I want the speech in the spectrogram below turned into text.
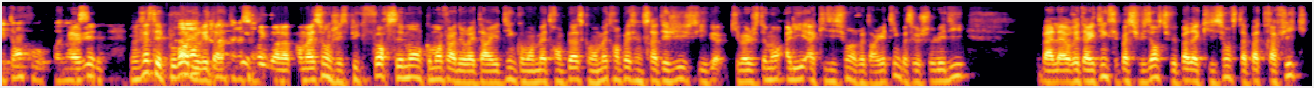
qui est en cours. Donc, ça, c'est le pouvoir du retargeting. Dans la formation, j'explique forcément comment faire du retargeting, comment le mettre en place, comment mettre en place une stratégie qui, va justement allier acquisition et retargeting. Parce que je te l'ai dit, bah, le retargeting, ce n'est pas suffisant si tu ne fais pas d'acquisition, si tu n'as pas de trafic.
